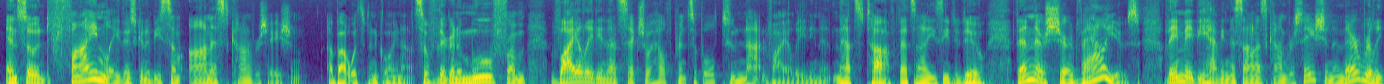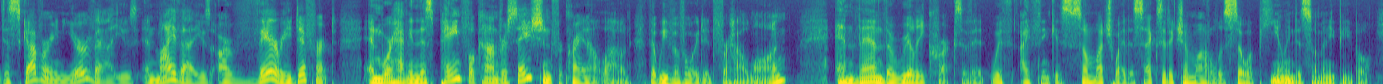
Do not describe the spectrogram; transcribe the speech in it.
and so finally, there's going to be some honest conversation about what's been going on. So if they're going to move from violating that sexual health principle to not violating it, and that's tough. That's not easy to do. Then there's shared values. They may be having this honest conversation and they're really discovering your values and my values are very different. And we're having this painful conversation for crying out loud that we've avoided for how long. And then the really crux of it with I think is so much why the sex addiction model is so appealing to so many people.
